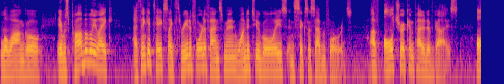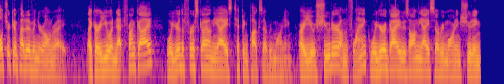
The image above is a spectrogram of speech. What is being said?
Luongo. It was probably like, I think it takes like three to four defensemen, one to two goalies, and six to seven forwards of ultra competitive guys. Ultra competitive in your own right. Like, are you a net front guy? Well, you're the first guy on the ice tipping pucks every morning. Are you a shooter on the flank? Well, you're a guy who's on the ice every morning shooting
